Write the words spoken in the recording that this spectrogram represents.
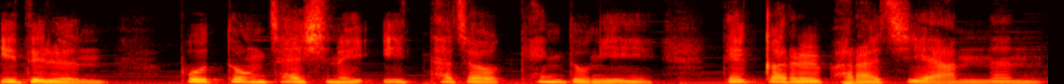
이들은 보통 자신의 이타적 행동이 대가를 바라지 않는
